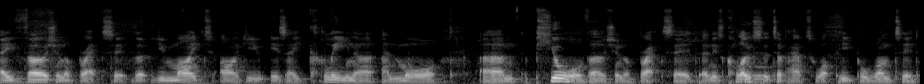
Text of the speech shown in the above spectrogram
a version of Brexit that you might argue is a cleaner and more um, pure version of Brexit and is closer to perhaps what people wanted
